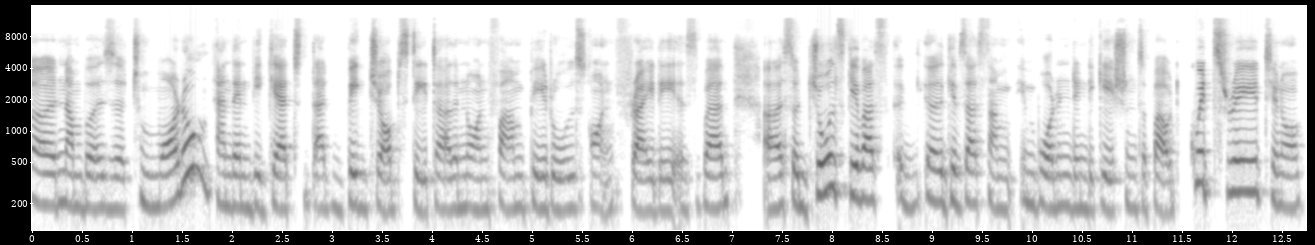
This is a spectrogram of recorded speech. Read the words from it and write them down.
uh, numbers uh, tomorrow, and then we get that big jobs data, the non-farm payrolls on Friday as well. Uh, so JOLTS give us uh, gives us some important indications about quits rate. You know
